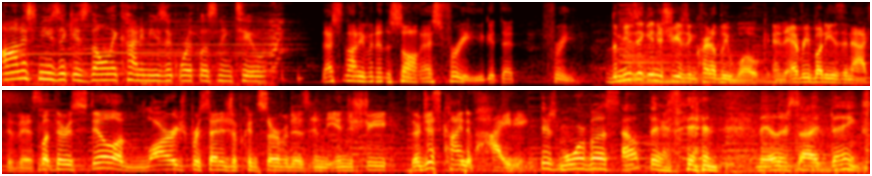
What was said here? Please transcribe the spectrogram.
Honest music is the only kind of music worth listening to. That's not even in the song. That's free. You get that free. The music industry is incredibly woke and everybody is an activist, but there's still a large percentage of conservatives in the industry. They're just kind of hiding. There's more of us out there than the other side thinks.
